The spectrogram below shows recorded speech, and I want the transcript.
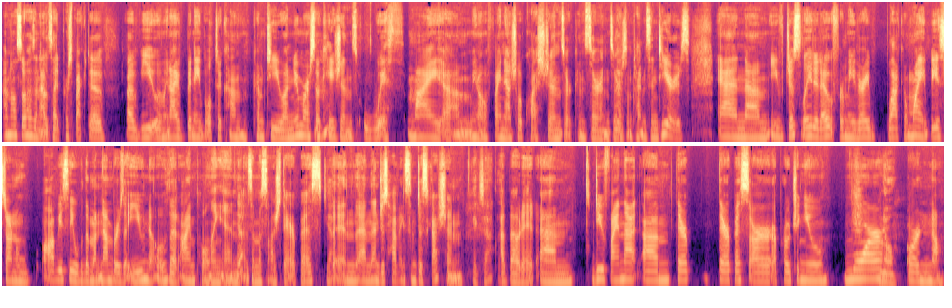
and also has an outside perspective of you. I mean, I've been able to come come to you on numerous occasions with my um, you know financial questions or concerns, or sometimes in tears, and um, you've just laid it out for me very black and white based on obviously the numbers that you know that I'm pulling in as a massage therapist, and and then just having some discussion Exactly. about it. Um, do you find that um, ther- therapists are approaching you more No. or no?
